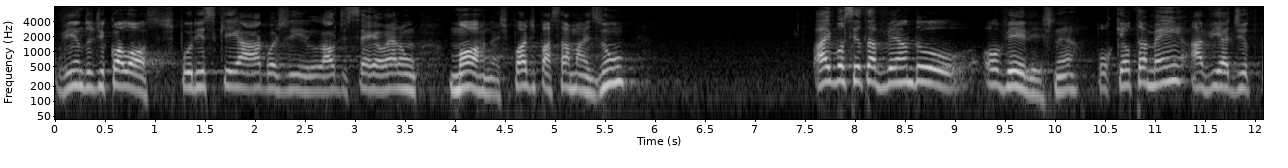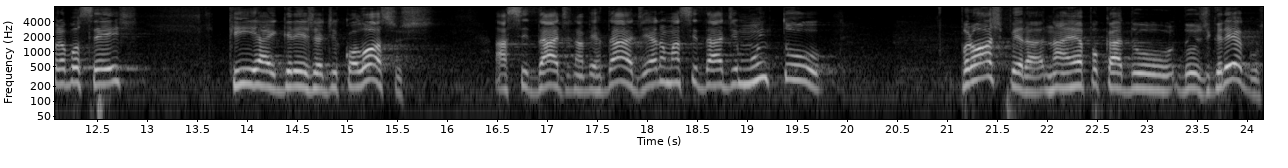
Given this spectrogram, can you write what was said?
vindo de Colossos. Por isso que as águas de Laodiceia eram mornas. Pode passar mais um. Aí você está vendo ovelhas, né? Porque eu também havia dito para vocês que a igreja de Colossos, a cidade, na verdade, era uma cidade muito próspera na época do, dos gregos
